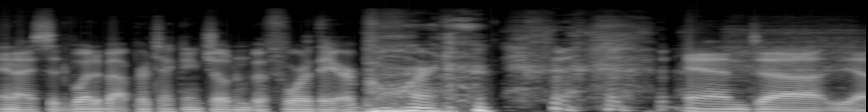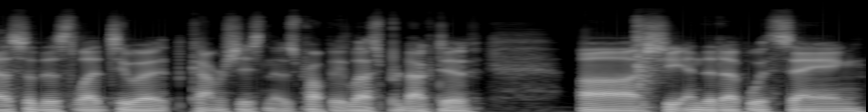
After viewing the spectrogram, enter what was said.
And I said, What about protecting children before they are born? and uh, yeah, so this led to a conversation that was probably less productive. Uh, she ended up with saying,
